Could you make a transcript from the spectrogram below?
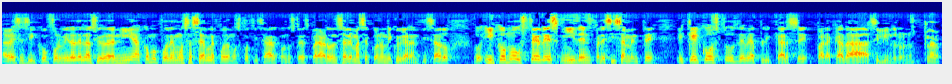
a veces inconformidad de la ciudadanía. ¿Cómo podemos hacerle? ¿Podemos cotizar con ustedes para ver dónde sale más económico y garantizado? ¿Y cómo ustedes miden precisamente eh, qué costos debe aplicarse para cada cilindro? ¿no? Claro.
